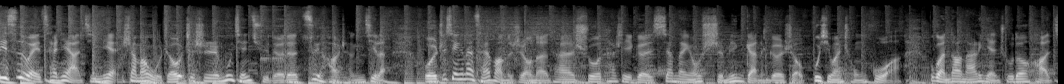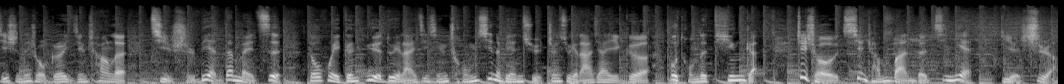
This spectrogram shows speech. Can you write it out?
第四位蔡健雅纪念上榜五周，这是目前取得的最好成绩了。我之前跟他采访的时候呢，他说他是一个相当有使命感的歌手，不喜欢重复啊，不管到哪里演出都好，即使那首歌已经唱了几十遍，但每次都会跟乐队来进行重新的编曲，争取给大家一个不同的听感。这首现场版的纪念也是啊，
